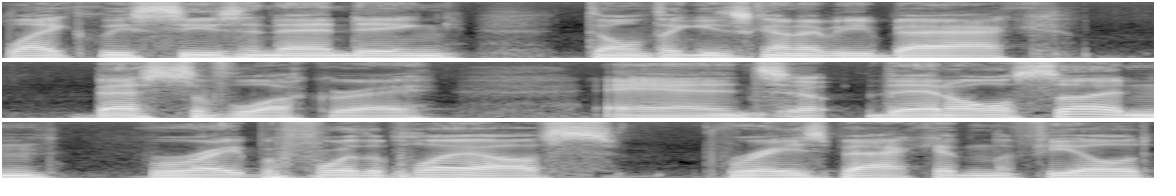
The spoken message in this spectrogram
Likely season ending. Don't think he's going to be back. Best of luck, Ray. And yep. then all of a sudden, right before the playoffs, Ray's back in the field.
